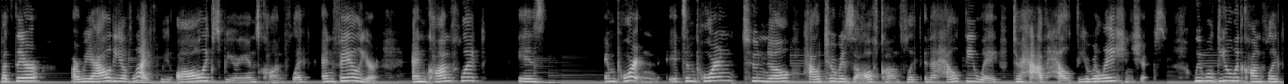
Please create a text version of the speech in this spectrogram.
but they're a reality of life. We all experience conflict and failure. And conflict is important. It's important to know how to resolve conflict in a healthy way to have healthy relationships. We will deal with conflict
